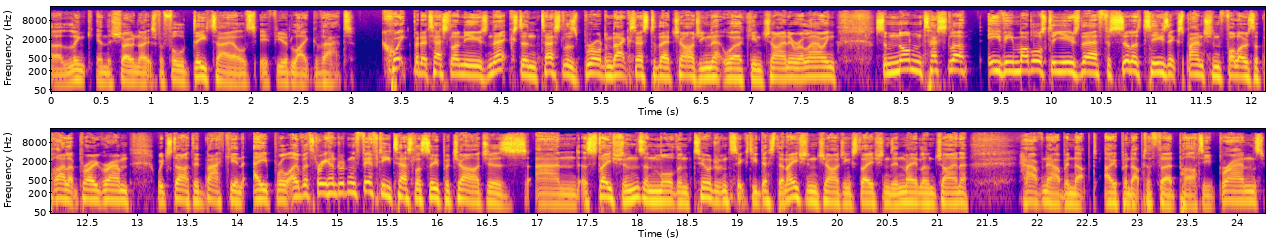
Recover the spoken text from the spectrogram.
uh, link in the show notes for full details if you'd like that Quick bit of Tesla news next, and Tesla's broadened access to their charging network in China, allowing some non Tesla EV models to use their facilities. Expansion follows a pilot program which started back in April. Over 350 Tesla superchargers and uh, stations and more than 260 destination charging stations in mainland China have now been up, opened up to third party brands.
